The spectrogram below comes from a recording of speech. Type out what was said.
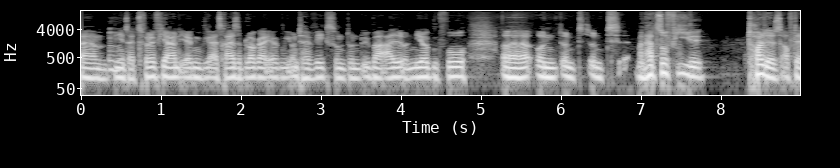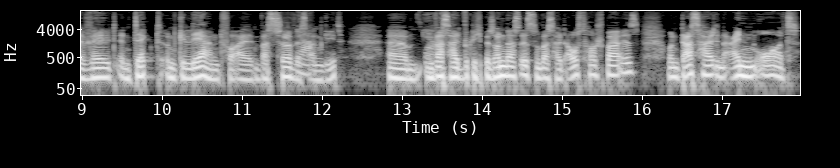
Ähm, mhm. Bin jetzt seit zwölf Jahren irgendwie als Reiseblogger irgendwie unterwegs und, und überall und nirgendwo. Äh, und, und, und man hat so viel Tolles auf der Welt entdeckt und gelernt, vor allem was Service ja. angeht. Ähm, ja. und was halt wirklich besonders ist und was halt austauschbar ist. Und das halt in einem Ort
